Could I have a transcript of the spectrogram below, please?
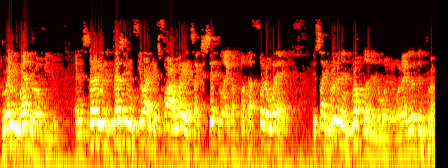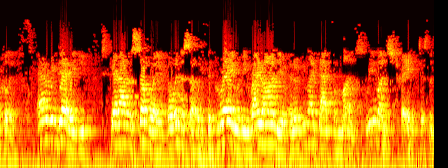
gray weather over you. And it's not even, it doesn't even feel like it's far away. It's like sitting like a, a foot away. It's like living in Brooklyn in the winter. When I lived in Brooklyn, every day you get out of the subway, go in the subway, the gray would be right on you, and it would be like that for months, three months straight, just a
